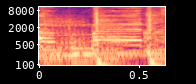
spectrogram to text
I might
